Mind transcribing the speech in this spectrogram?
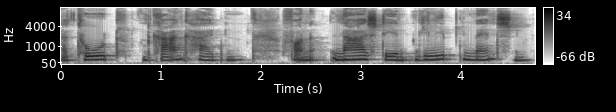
der Tod und Krankheiten von nahestehenden geliebten Menschen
